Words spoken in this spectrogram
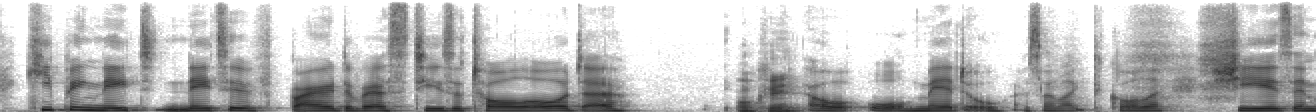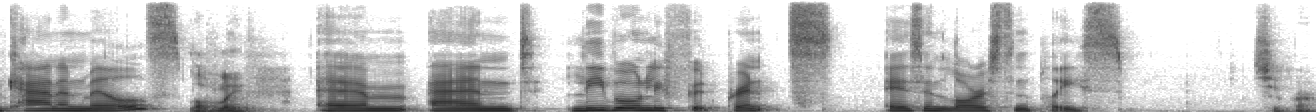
keeping nat- native biodiversity is a tall order, Okay, or, or meadow, as I like to call it. She is in Canonmills, lovely. um, and Leave Only Footprints is in Lauriston Place. Super.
